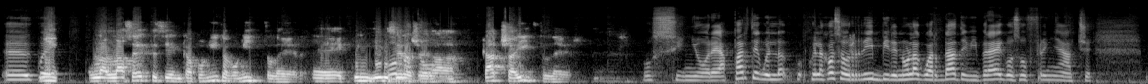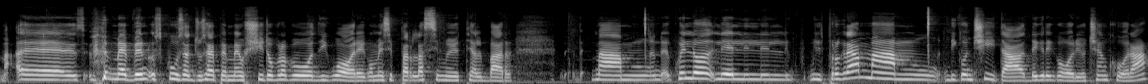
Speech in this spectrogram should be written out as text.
Eh, que- La, la 7 si è incaponita con Hitler e quindi ieri Oh, sera Madonna. c'era caccia Hitler. Oh signore, a parte quella, quella cosa orribile, non la guardate, vi prego, soffregnacce. Ma eh, ven- scusa Giuseppe, mi è uscito proprio di cuore, come se parlassimo io e te al bar. Ma mh, quello, le- le- il programma mh, di Concita De Gregorio c'è ancora?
